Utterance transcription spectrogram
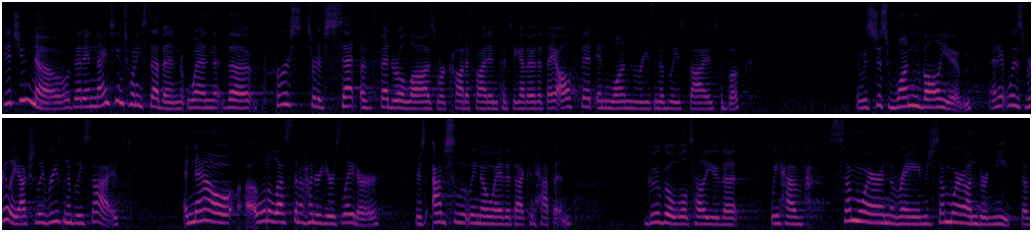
Did you know that in 1927, when the first sort of set of federal laws were codified and put together, that they all fit in one reasonably sized book? It was just one volume, and it was really actually reasonably sized. And now, a little less than 100 years later, there's absolutely no way that that could happen. Google will tell you that we have somewhere in the range, somewhere underneath, of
